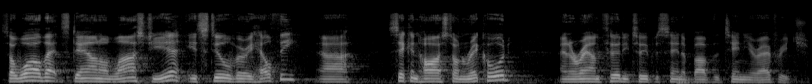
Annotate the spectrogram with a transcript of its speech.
So while that's down on last year, it's still very healthy, uh, second highest on record and around 32% above the 10-year average.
